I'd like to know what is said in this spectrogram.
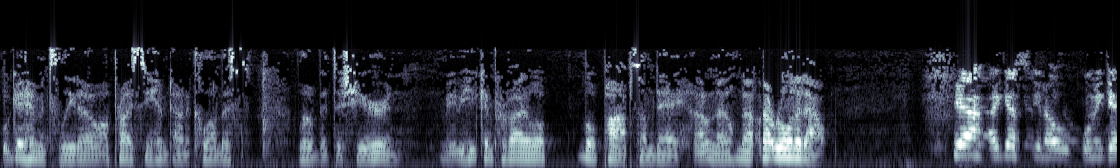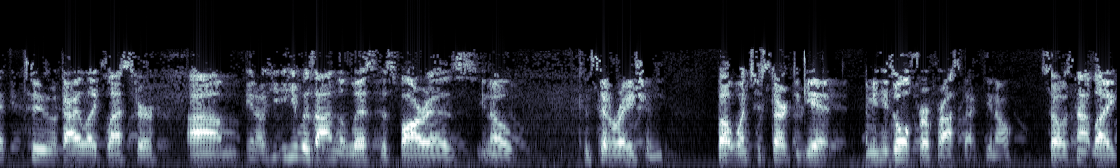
we'll get him in Toledo. I'll probably see him down at Columbus a little bit this year, and maybe he can provide a little little pop someday. I don't know. Not not ruling it out. Yeah, I guess you know when we get to a guy like Lester, um, you know he, he was on the list as far as you know consideration, but once you start to get, I mean, he's old for a prospect, you know, so it's not like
